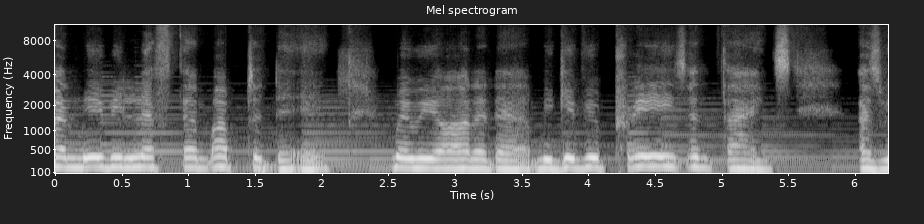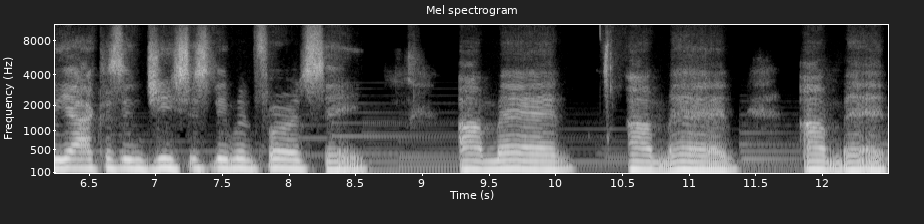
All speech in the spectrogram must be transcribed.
and may we lift them up today. May we honor them. We give you praise and thanks as we ask us in Jesus' name and for our sake. Amen. Amen. Amen.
